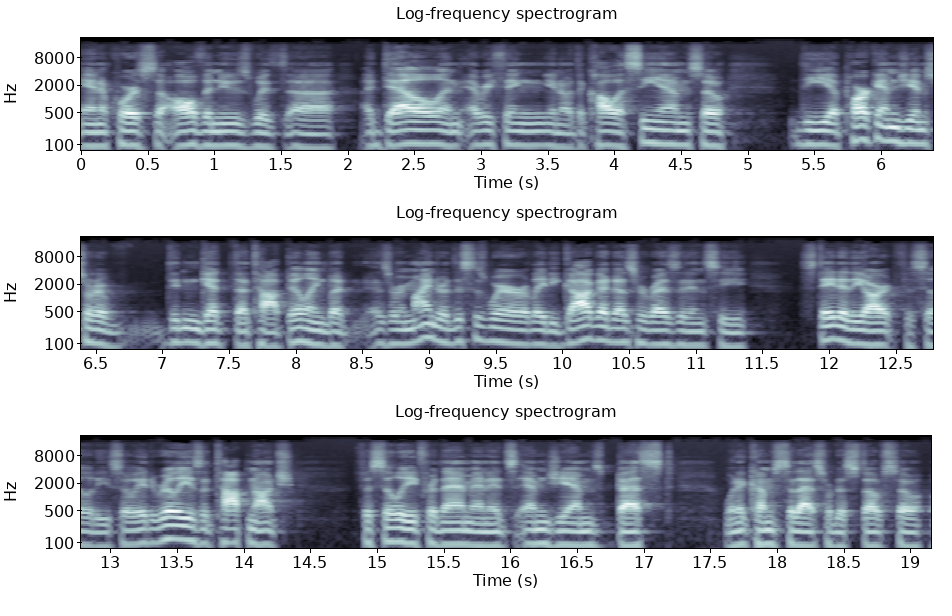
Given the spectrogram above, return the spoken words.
and of course all the news with uh, Adele and everything. You know, at the Coliseum. So the uh, Park MGM sort of didn't get the top billing, but as a reminder, this is where Lady Gaga does her residency, state of the art facility. So it really is a top notch facility for them, and it's MGM's best when it comes to that sort of stuff. So,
